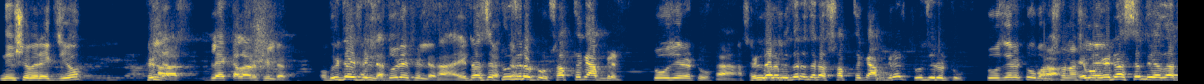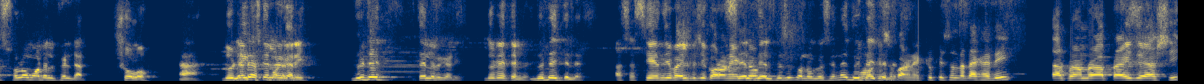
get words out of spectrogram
নিউ শেপের এক্সিও। আর ব্ল্যাক কালার ফিল্ডার দুইটাই ফিল্ডার দুইটাই ফিল্ডার হ্যাঁ এটা হচ্ছে আচ্ছা, 202 সব থেকে আপগ্রেড টু জিরো টু হ্যাঁ ফিল্ডারের ভিতরে যেটা সব থেকে upgrade 202 two zero two version এবং আসলে এটা হচ্ছে 2016 মডেল ফিল্ডার ষোলো। হ্যাঁ দুইটাই তেলের গাড়ি। দুইটাই তেলের গাড়ি। দুইটাই তেলের। দুইটাই তেলের। আচ্ছা সিএনজি বা এলপিজি করা নেই সেলফি এলপিজি কোনো কিছু নেই দুইটাই তেলের। করেন একটু পিছনটা দেখা দিই। তারপর আমরা প্রাইজে আসি।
